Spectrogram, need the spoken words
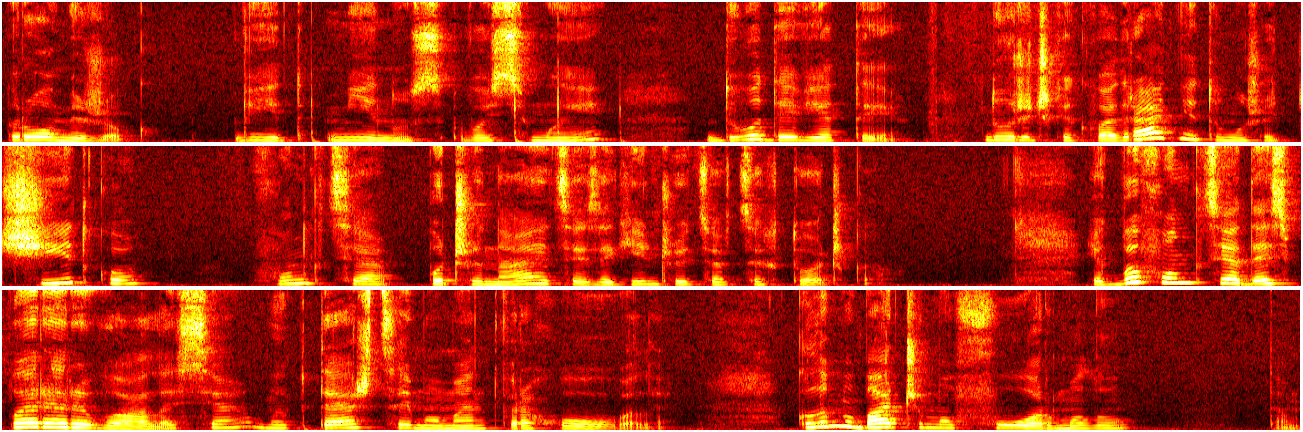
проміжок від мінус 8 до 9. Дужечки квадратні, тому що чітко функція починається і закінчується в цих точках. Якби функція десь переривалася, ми б теж цей момент враховували. Коли ми бачимо формулу, там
